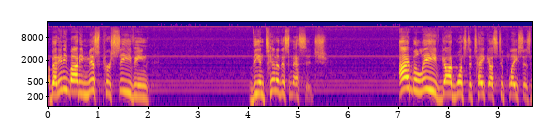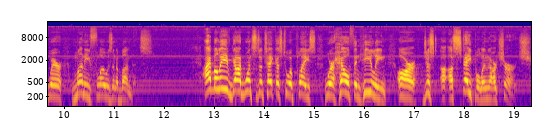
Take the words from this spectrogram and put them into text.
about anybody misperceiving the intent of this message. I believe God wants to take us to places where money flows in abundance. I believe God wants to take us to a place where health and healing are just a, a staple in our church.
